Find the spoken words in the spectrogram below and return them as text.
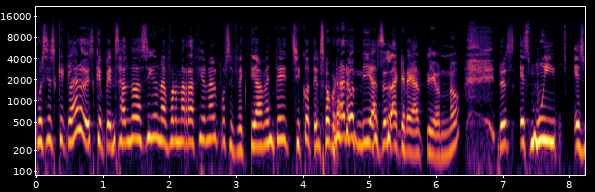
Pues es que claro, es que pensando así de una forma racional, pues efectivamente, chico, te sobraron días en la creación, ¿no? Entonces es muy, es,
